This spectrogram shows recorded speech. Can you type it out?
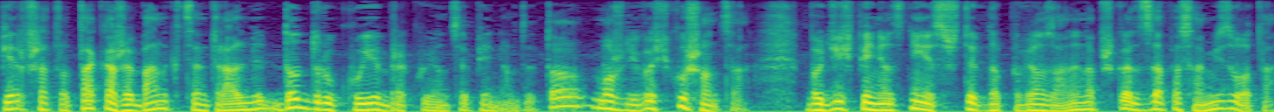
Pierwsza to taka, że bank centralny dodrukuje brakujące pieniądze. To możliwość kusząca, bo dziś pieniądz nie jest sztywno powiązany na przykład z zapasami złota.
